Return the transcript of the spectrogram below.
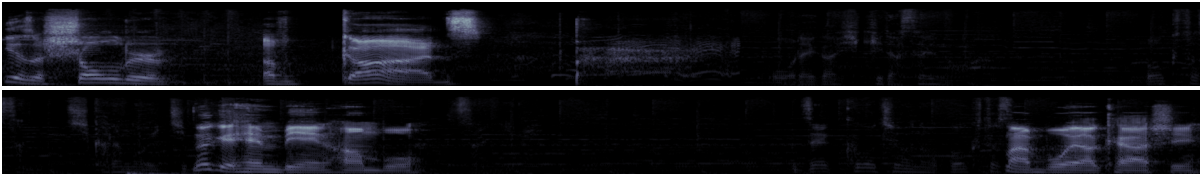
He has a shoulder of gods. Look at him being humble. My boy Akaashi.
